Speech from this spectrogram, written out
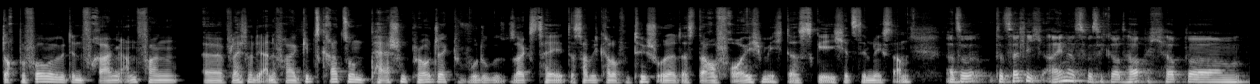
doch bevor wir mit den Fragen anfangen, äh, vielleicht noch die eine Frage. Gibt es gerade so ein Passion-Project, wo du sagst, hey, das habe ich gerade auf dem Tisch oder das darauf freue ich mich, das gehe ich jetzt demnächst an? Also tatsächlich eines, was ich gerade habe. Ich habe ähm,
